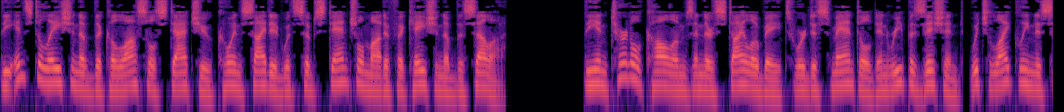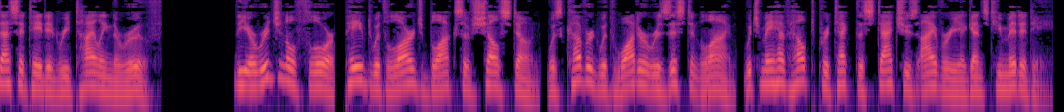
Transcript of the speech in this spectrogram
The installation of the colossal statue coincided with substantial modification of the cella. The internal columns and their stylobates were dismantled and repositioned, which likely necessitated retiling the roof. The original floor, paved with large blocks of shell stone, was covered with water-resistant lime, which may have helped protect the statue's ivory against humidity.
